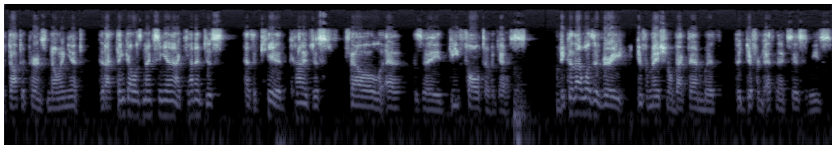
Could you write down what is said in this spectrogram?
adopted parents knowing it. Did I think I was Mexican? I kind of just, as a kid, kind of just fell as a default of a guess. Because I wasn't very informational back then with the different ethnicities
